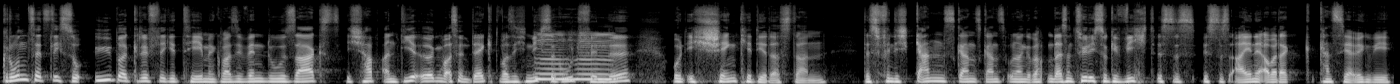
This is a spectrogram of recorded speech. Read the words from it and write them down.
grundsätzlich so übergriffige Themen, quasi wenn du sagst, ich habe an dir irgendwas entdeckt, was ich nicht so gut Mhm. finde und ich schenke dir das dann. Das finde ich ganz, ganz, ganz unangebracht. Und da ist natürlich so Gewicht ist das, ist das eine, aber da kannst du ja irgendwie,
